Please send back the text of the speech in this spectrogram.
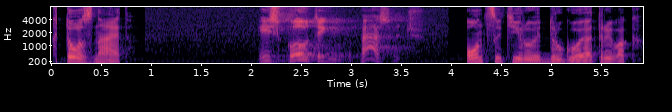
Кто знает? Он цитирует другой отрывок.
